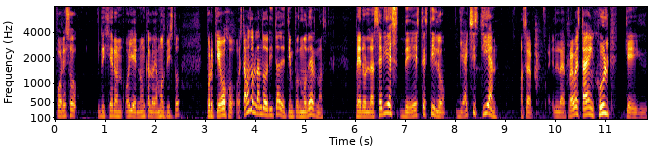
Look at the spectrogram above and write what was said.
Por eso dijeron, oye, nunca lo habíamos visto. Porque, ojo, estamos hablando ahorita de tiempos modernos. Pero las series de este estilo ya existían. O sea, la prueba está en Hulk, que,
